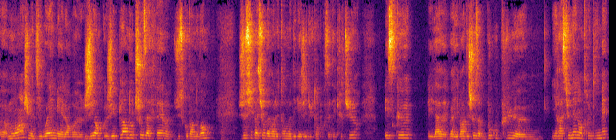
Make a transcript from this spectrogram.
euh, moins, je me dis ouais, mais alors euh, j'ai plein d'autres choses à faire jusqu'au 20 novembre. Je suis pas sûre d'avoir le temps de me dégager du temps pour cette écriture. Est-ce que, et là, il va y avoir des choses beaucoup plus euh, irrationnelles, entre guillemets,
